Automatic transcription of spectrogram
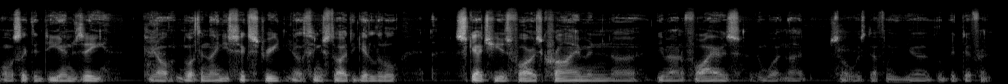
almost like the DMZ. You know, north of 96th Street, you know, things started to get a little sketchy as far as crime and uh, the amount of fires and whatnot. So it was definitely uh, a little bit different.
